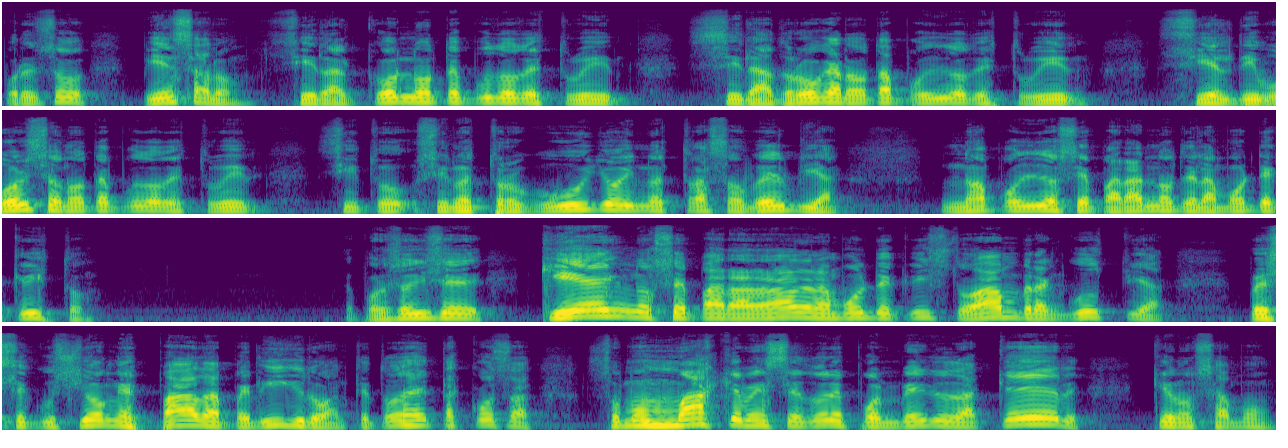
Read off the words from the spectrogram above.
Por eso, piénsalo, si el alcohol no te pudo destruir, si la droga no te ha podido destruir, si el divorcio no te pudo destruir, si, nuestro orgullo y nuestra soberbia no ha podido separarnos del amor de Cristo. Por eso dice, ¿quién nos separará del amor de Cristo? Hambre, angustia, persecución, espada, peligro. Ante todas estas cosas, somos más que vencedores por medio de aquel que nos amó.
